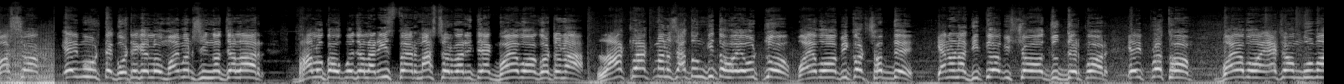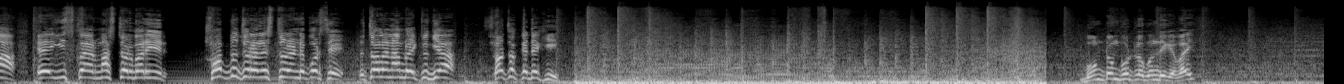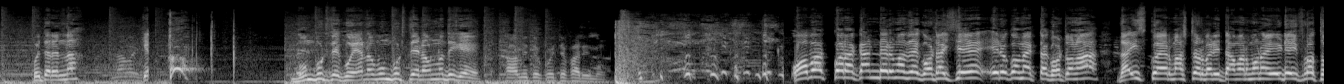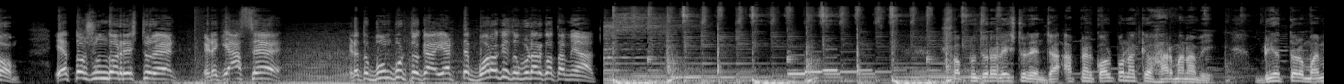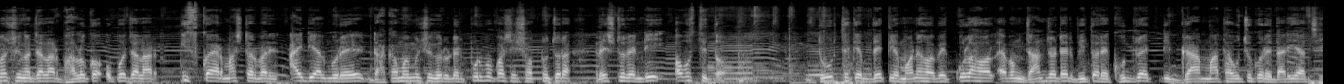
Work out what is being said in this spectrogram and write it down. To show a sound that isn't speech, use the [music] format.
দর্শক, এই মুহূর্তে ঘটে গেল ময়মনসিংহ জেলার ভালুকা উপজেলার ইস্পায়ার মাস্টার বাড়িতে এক ভয়াবহ ঘটনা। লাখ লাখ মানুষ আতঙ্কিত হয়ে উঠল ভয়াবহ বিকট শব্দে। কেননা দ্বিতীয় বিশ্ব যুদ্ধের পর এই প্রথম ভয়াবহ অ্যাটম বোমা এই স্কয়ার মাস্টার বাড়ির স্বপ্নচোরা রেস্টুরেন্টে পড়ছে। তো চলেন আমরা একটু গিয়া সচককে দেখি। বোম টম ফুটলো কোন দিকে ভাই? কইতারেন না? বোম ফুটতে কই? এন বোম ফুটতে না অন্যদিকে? আমি তো কইতে পারি না। অবাক করা কাণ্ডের মাঝে ঘটাইছে এরকম একটা ঘটনা। দা স্কোয়ার মাস্টার বাড়িতে আমার মনে হয় এটাই প্রথম। এত সুন্দর রেস্টুরেন্ট এটা কি আছে? এটা তো বুম ফুটতো কা? এর বড় কিছু ফুটার কথা মেয়াদ। স্বপ্নচোরা রেস্টুরেন্ট যা আপনার কল্পনাকেও হার মানাবে। বৃহত্তর ময়মনসিংহ জেলার ভালুকা উপজেলার স্কয়ার মাস্টার বাড়ির আইডিয়াল মোড়ে ঢাকা ময়মনসিংহ রোডের পূর্ব পাশে স্বপ্নচোরা রেস্টুরেন্টটি অবস্থিত। দূর থেকে দেখলে মনে হবে কোলাহল এবং যানজটের ভিতরে ক্ষুদ্র একটি গ্রাম মাথা উঁচু করে দাঁড়িয়ে আছে।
